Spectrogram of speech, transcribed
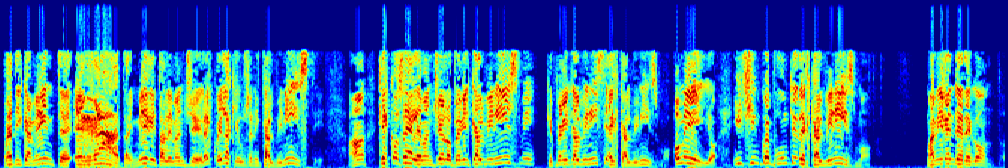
praticamente errata in merito all'Evangelo è quella che usano i calvinisti. Eh? Che cos'è l'Evangelo per i calvinismi? Che per i calvinisti è il calvinismo, o meglio, i cinque punti del calvinismo. Ma vi rendete conto?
